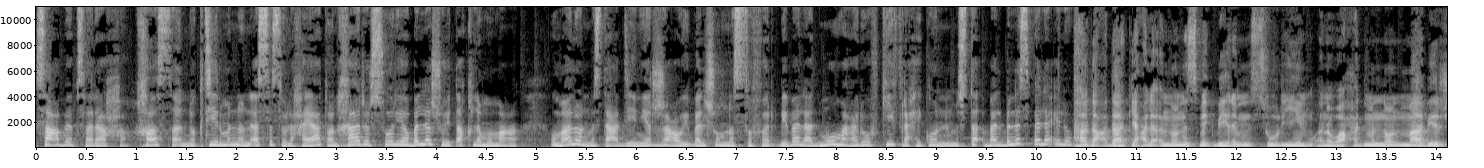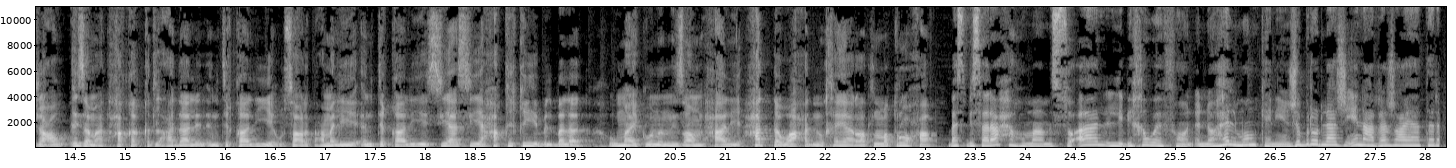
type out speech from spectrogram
صعبة بصراحة خاصة أنه كتير منهم أسسوا لحياتهم خارج سوريا وبلشوا يتأقلموا معها وما لهم مستعدين يرجعوا يبلشوا من الصفر. ببلد مو معروف كيف رح يكون المستقبل بالنسبة له هذا عداكي على أنه نسبة كبيرة من السوريين وأنا واحد منهم ما بيرجعوا إذا ما تحققت العدالة الانتقالية وصارت عملية انتقالية سياسية حقيقية بالبلد وما يكون النظام الحالي حتى واحد من الخيارات المطروحة. بس بصراحة همام السؤال اللي بخوف هون إنه هل ممكن ينجبروا اللاجئين على الرجعة يا ترى؟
